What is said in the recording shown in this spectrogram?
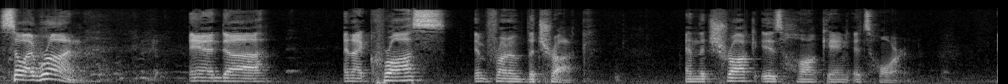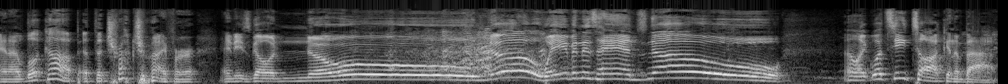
So I run, and uh, and I cross in front of the truck, and the truck is honking its horn. And I look up at the truck driver, and he's going, No, no, waving his hands, no. I'm like, What's he talking about?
